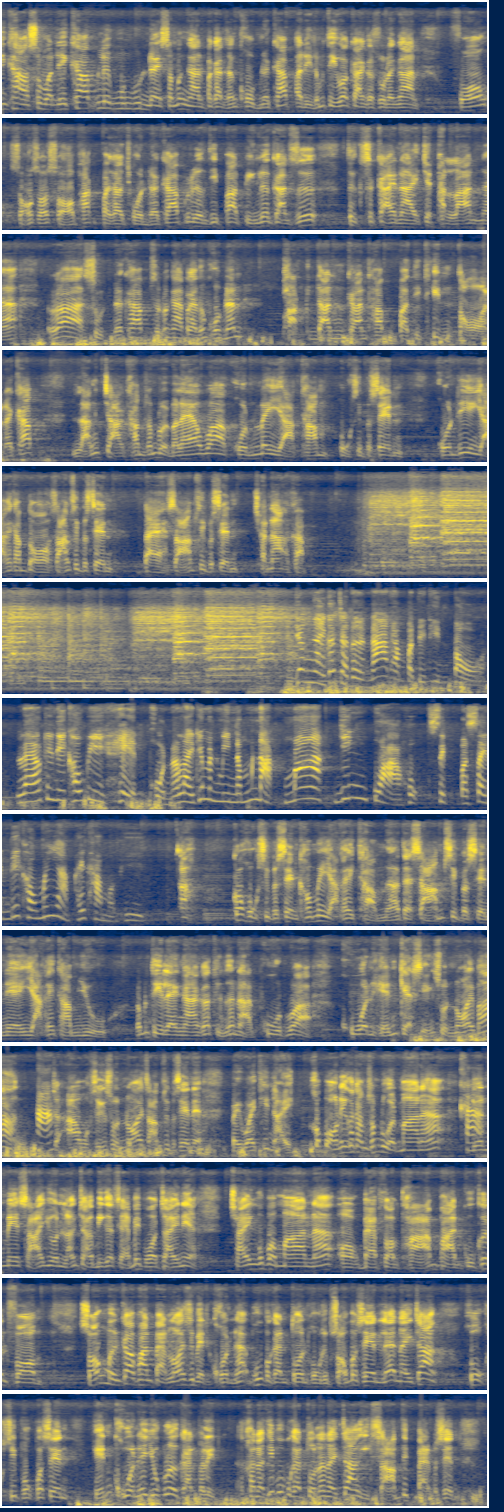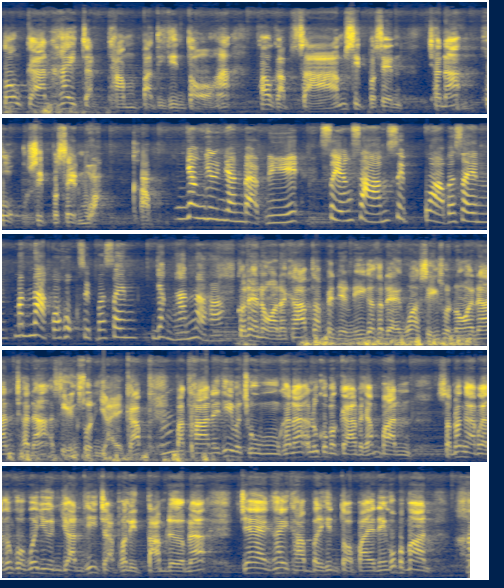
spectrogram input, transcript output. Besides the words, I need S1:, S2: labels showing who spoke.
S1: ทีข่าวสวัสดีครับ เรื่องวุ่นๆในสำนักงานประกันสังคมนะครับอดีตรัฐมนตรีว่าการกระทรวงแรงงาน ฟ้องสองสสพักประชาชนนะครับ เรื่องที่พาดพิงเรื่องการซื้อตึกสกายนาย7,000 ล้านนะฮะล่าสุดนะครับสำนักงานประกันสังคมนั้นผลักดันการทำปฏิทินต่อนะครับ หลังจากทำสำรวจมาแล้วว่าคนไม่อยากทำ60%คนที่ยังอยากให้ทำต่อ 30%แต่ 30%ชนะครับิ
S2: นต่อ แล้วทีนี้เขามีเหตุผลอะไรที่มันมีน้ำหนักมากยิ่งกว่า 60%ที่เขาไม่อยากให้ทำอะพี่
S1: อะก็ 60%เขาไม่อยากให้ทำนะ แต่ 30%เนี่ยอยากให้ทำอยู่รัฐมนตรีแรงงานก็ถึงขนาดพูดว่า ควรเห็นแก่เสียงส่วนน้อยบ้าง
S2: ฮะ
S1: จะเอาเสียงส่วนน้อย 30%เนี่ยไปไว้ที่ไหน เขาบอกนี่เขาทำสำรวจมานะฮะ
S2: ค่ะ
S1: เดือนเมษายนหลังจากมีกระแสไม่พอใจเนี่ยใช้งบประมาณนะออกแบบสอบถามผ่าน Google Form 29,811 คนฮะผู้ประกันตน 62%และนายจ้าง 66%เห็นควรให้ยกเลิกการผลิต ขณะที่ผู้ประกันตนและนายจ้างอีก 38%ต้องการให้จัดทำปฏิทินต่อฮะเท่ากับ 30%ชนะ 60%ว่ะครับ
S2: ยังยืนยันแบบนี้ เสียง 30 กว่าเปอร์เซ็นต์มันหนักกว่า 60เปอร์เซ็นต์อย่างนั้นเหรอคะ
S1: ก็แน่นอนนะครับ ถ้าเป็นอย่างนี้ก็แสดงว่าเสียงส่วนน้อยนั้น ชนะเสียงส่วนใหญ่ครับ ประธานในที่ประชุมคณะอนุกรรมการประชาสัมพันธ์สำนักงานประกันสังคมก็ยืนยันที่จะผลิตตามเดิมนะ แจ้งให้ทำปฏิทินต่อไปในงบประมาณ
